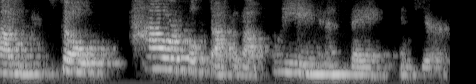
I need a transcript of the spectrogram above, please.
Um, so powerful stuff about fleeing and staying in here.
